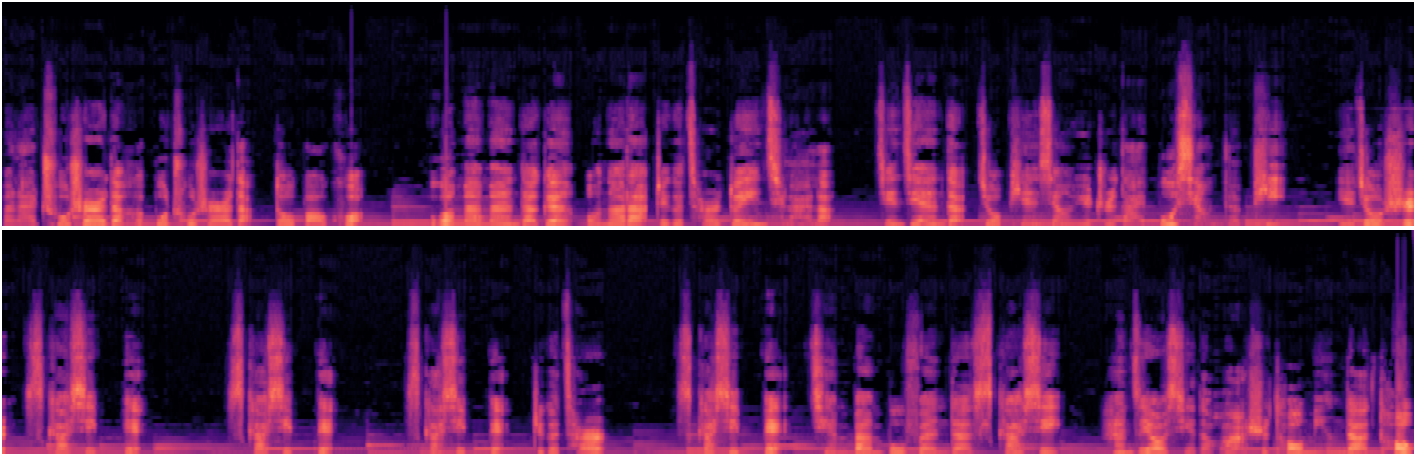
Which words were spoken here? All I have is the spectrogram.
本来出声的和不出声的都包括。不过，慢慢的跟 onara 这个词儿对应起来了，渐渐的就偏向于指代不响的屁，也就是 skasibe，skasibe，skasibe 这个词儿。skasibe 前半部分的 skasi 汉字要写的话是透明的透，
